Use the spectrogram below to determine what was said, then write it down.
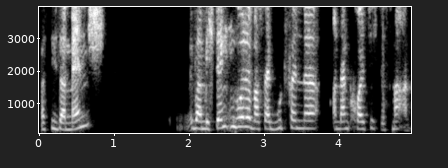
was dieser Mensch über mich denken würde, was er gut fände, und dann kreuze ich das mal an.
